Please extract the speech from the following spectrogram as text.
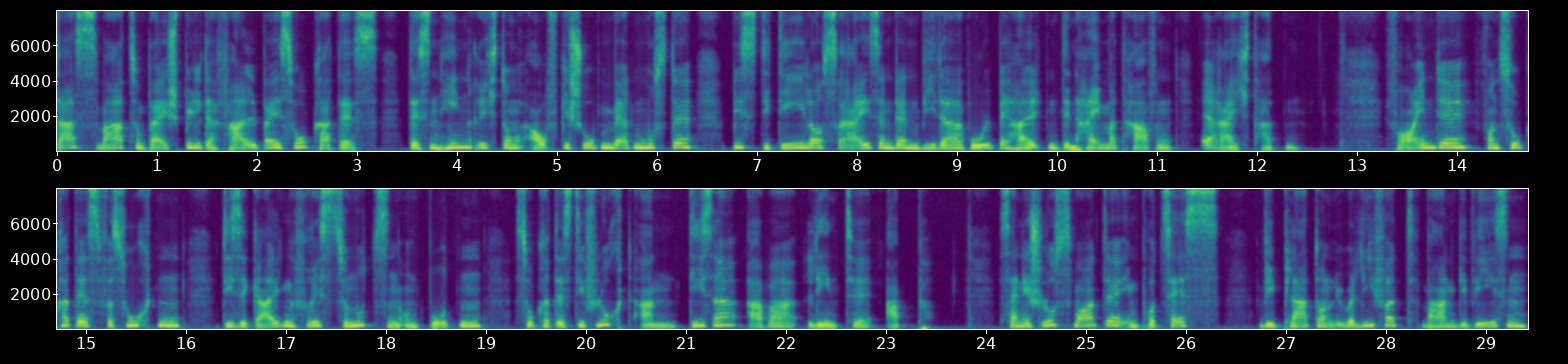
Das war zum Beispiel der Fall bei Sokrates, dessen Hinrichtung aufgeschoben werden musste, bis die Delos-Reisenden wieder wohlbehalten den Heimathafen erreicht hatten. Freunde von Sokrates versuchten, diese Galgenfrist zu nutzen und boten Sokrates die Flucht an, dieser aber lehnte ab. Seine Schlussworte im Prozess, wie Platon überliefert, waren gewesen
